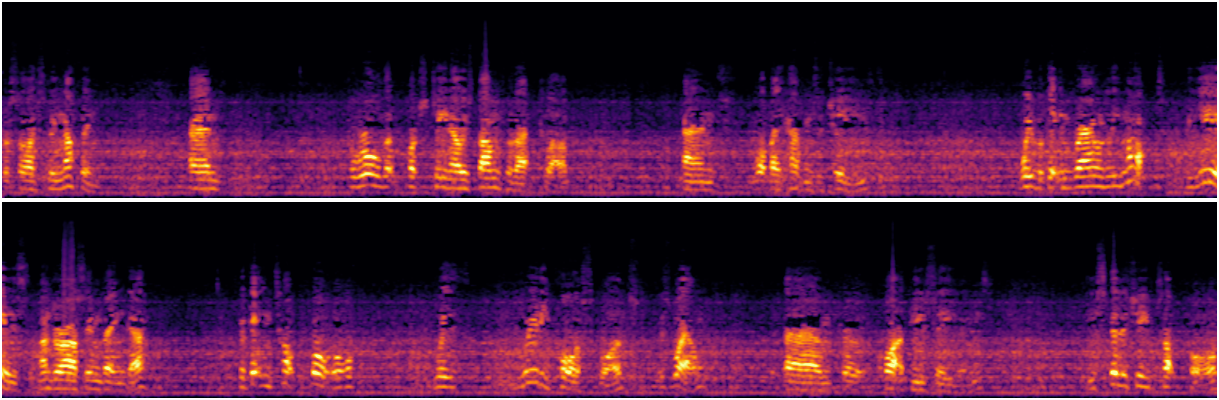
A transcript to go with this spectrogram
precisely nothing. And for all that Pochettino has done for that club and what they haven't achieved, we were getting roundly mocked for years under Arsene Wenger for getting top four with really poor squads as well um, for quite a few seasons. You still achieved top four.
